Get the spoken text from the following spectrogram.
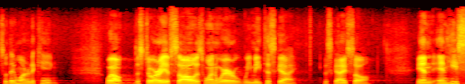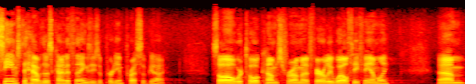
So they wanted a king. Well, the story of Saul is one where we meet this guy, this guy Saul. And, and he seems to have those kind of things. He's a pretty impressive guy. Saul, we're told, comes from a fairly wealthy family um,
